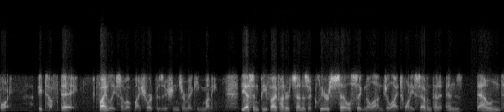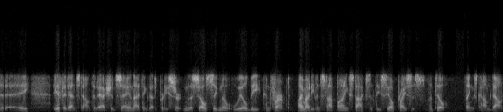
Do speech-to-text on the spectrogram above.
Boy, a tough day. Finally, some of my short positions are making money. The S&P 500 sent us a clear sell signal on July 27th, and it ends down today if it ends down today, I should say, and I think that's pretty certain, the sell signal will be confirmed. I might even stop buying stocks at these sale prices until things calm down.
